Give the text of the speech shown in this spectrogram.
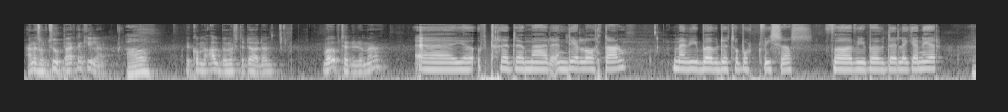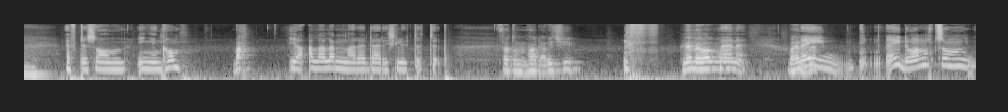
Han är som Tupac den killen. Ja. Det kommer album efter döden. Vad uppträdde du med? Eh, jag uppträdde med en del låtar. Men vi behövde ta bort vissa för vi behövde lägga ner Mm. eftersom ingen kom. Va? Ja, alla lämnade där i slutet typ. För att de hörde Avicii? nej men vad, vad, Nej, nej. Vad hände? Nej, nej, det var något som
